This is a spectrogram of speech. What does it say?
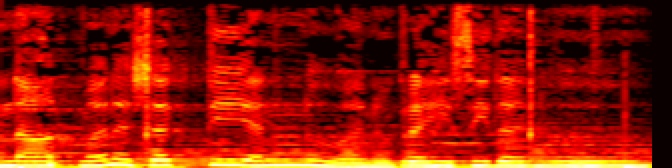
ತನ್ನಾತ್ಮನ ಶಕ್ತಿಯನ್ನು ಅನುಗ್ರಹಿಸಿದನು.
